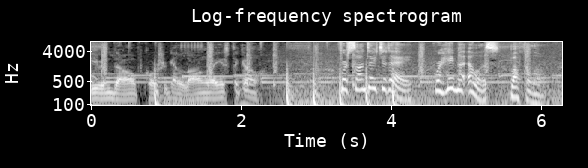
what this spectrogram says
even though, of course, we got a long ways to go. For Sunday Today, Rehema Ellis, Buffalo.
